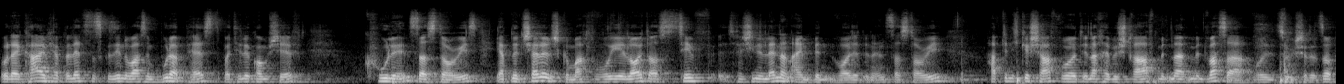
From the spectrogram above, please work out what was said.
Oder Karl, ich habe letztens gesehen, du warst in Budapest bei Telekom Shift. Coole Insta-Stories. Ihr habt eine Challenge gemacht, wo ihr Leute aus zehn verschiedenen Ländern einbinden wolltet in Insta-Story. Habt ihr nicht geschafft, wurdet ihr nachher bestraft mit, einer, mit Wasser, wurde zugeschüttet. So,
